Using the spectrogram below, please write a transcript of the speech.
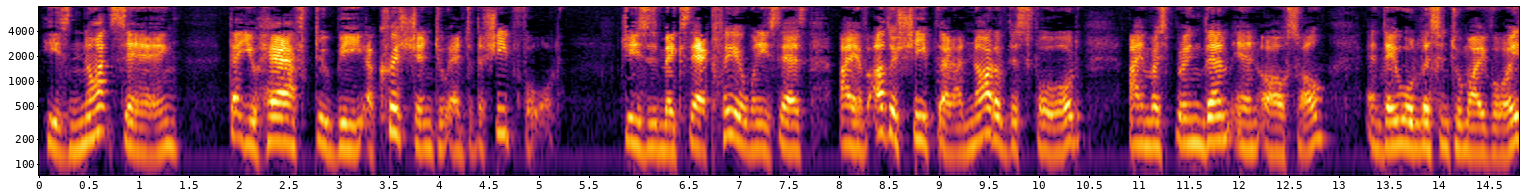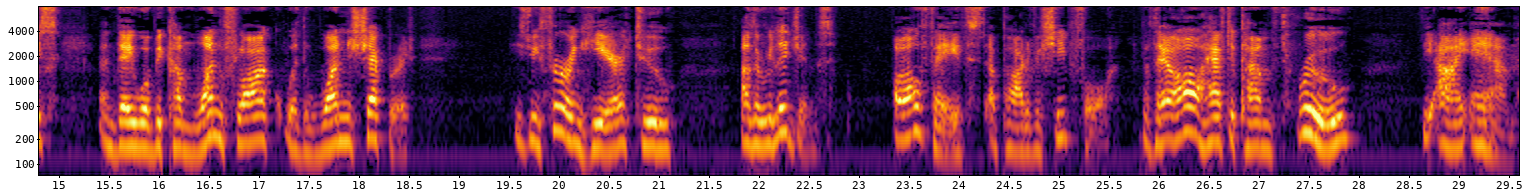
He's not saying that you have to be a Christian to enter the sheepfold. Jesus makes that clear when he says, I have other sheep that are not of this fold. I must bring them in also, and they will listen to my voice, and they will become one flock with one shepherd. He's referring here to other religions. All faiths are part of a sheepfold, but they all have to come through the I am.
